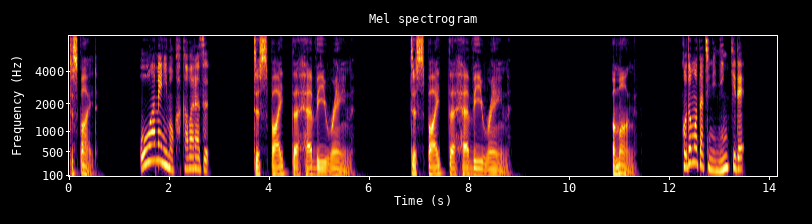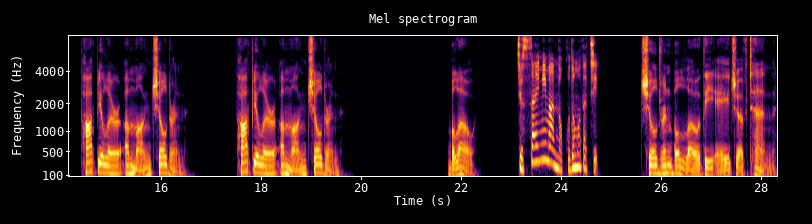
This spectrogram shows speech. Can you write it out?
Despite, 大雨にもかかわらず、 despite the heavy rain. Despite the heavy rain. Among, 子供たちに人気で、popular among children. Popular among children. Below, 10歳未満の子供たち、children below the age of 10.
